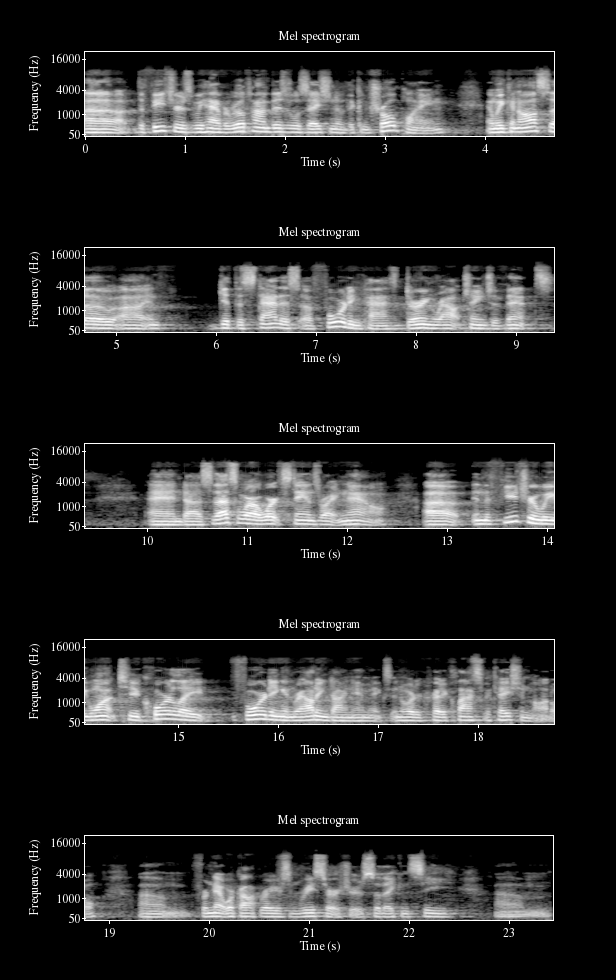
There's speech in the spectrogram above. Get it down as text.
uh, the features, we have a real-time visualization of the control plane, and we can also uh, get the status of forwarding paths during route change events. And uh, so that's where our work stands right now. Uh, in the future, we want to correlate forwarding and routing dynamics in order to create a classification model um, for network operators and researchers so they can see um,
